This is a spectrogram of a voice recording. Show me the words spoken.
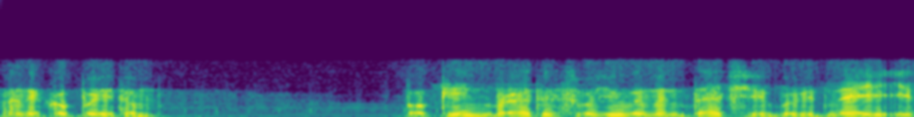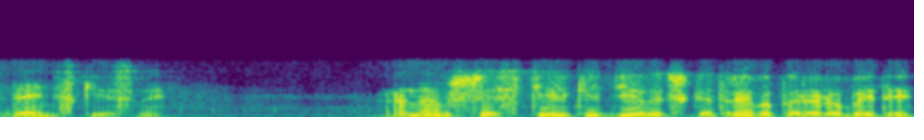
а не копитом. Покинь брати свою лементацію, бо від неї і день скисне. А нам ще стільки ділечка треба переробити.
